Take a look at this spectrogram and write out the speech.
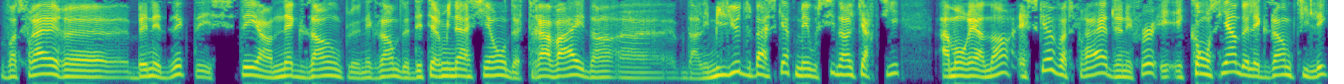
Votre frère euh, Bénédicte est cité en exemple, un exemple de détermination, de travail dans euh, dans les milieux du basket, mais aussi dans le quartier à Montréal-Nord. Est-ce que votre frère Jennifer est, est conscient de l'exemple qu'il est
